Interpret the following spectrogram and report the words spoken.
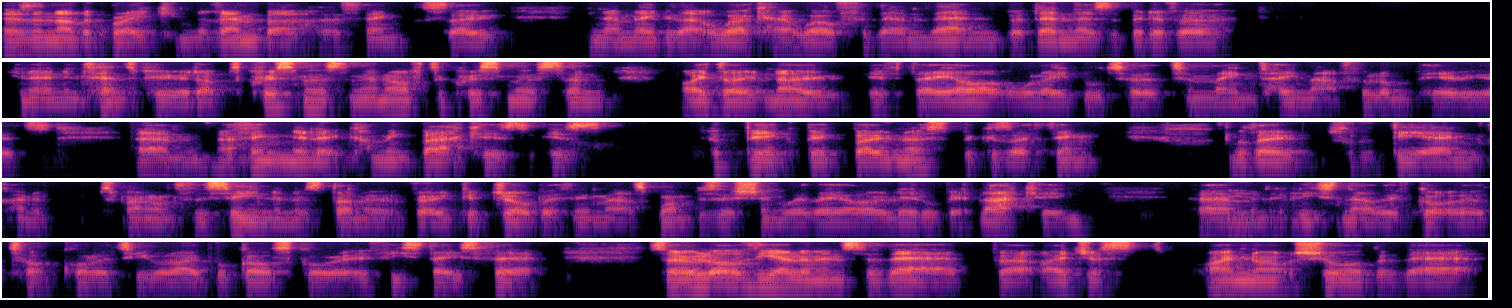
There's another break in November, I think. So, you know, maybe that'll work out well for them then. But then there's a bit of a, you know, an intense period up to Christmas and then after Christmas. And I don't know if they are all able to, to maintain that for long periods. Um, I think Milik coming back is is a big, big bonus because I think although sort of Dieng kind of sprang onto the scene and has done a very good job. I think that's one position where they are a little bit lacking. Um, yeah. And at least now they've got a top quality, reliable goal scorer if he stays fit. So a lot of the elements are there, but I just, I'm not sure that they're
